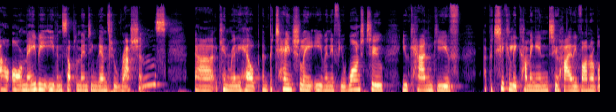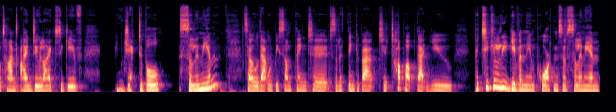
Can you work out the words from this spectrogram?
uh, or maybe even supplementing them through rations. Uh, can really help, and potentially, even if you want to, you can give, particularly coming into highly vulnerable times. I do like to give injectable selenium. So that would be something to sort of think about to top up that ewe, particularly given the importance of selenium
